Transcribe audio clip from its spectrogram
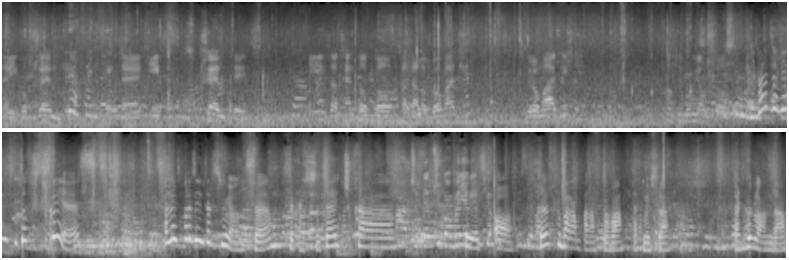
te ich obrzędy, te ich sprzęty. I zaczęto to katalogować, gromadzić, to Nie bardzo wiem, co to wszystko jest, ale jest bardzo interesujące. Jest jakaś siateczka. Tu jest, o, to jest chyba lampa naftowa, tak myślę. Tak wygląda.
